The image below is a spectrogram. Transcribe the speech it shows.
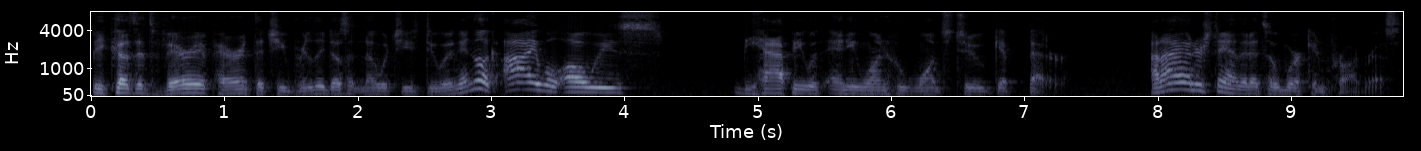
Because it's very apparent that she really doesn't know what she's doing. And look, I will always be happy with anyone who wants to get better. And I understand that it's a work in progress.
